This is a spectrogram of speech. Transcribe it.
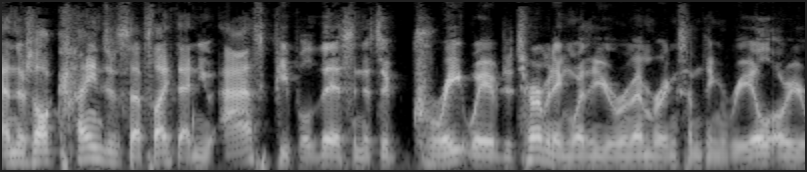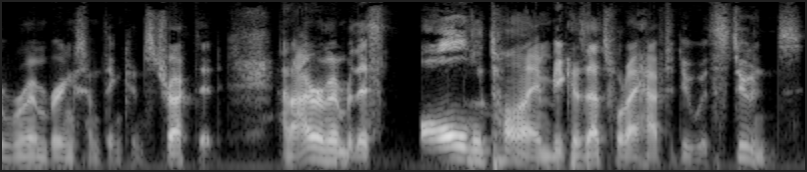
And there's all kinds of stuff like that. And you ask people this, and it's a great way of determining whether you're remembering something real or you're remembering something constructed. And I remember this all the time because that's what I have to do with students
